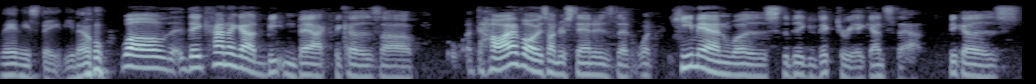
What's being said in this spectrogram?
nanny state. You know. Well, they kind of got beaten back because uh, how I've always understood it is that what He-Man was the big victory against that because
